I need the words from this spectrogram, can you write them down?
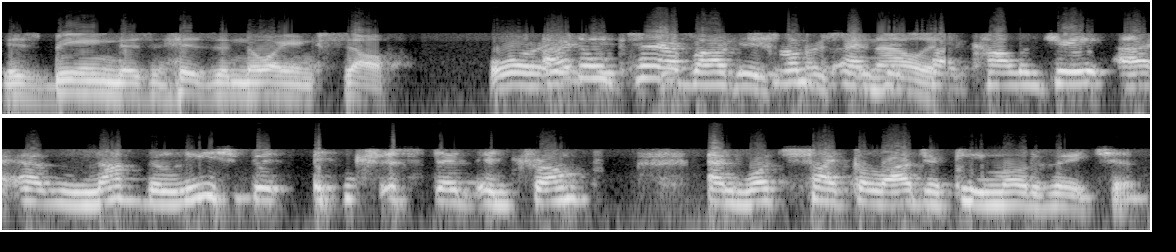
is being his, his annoying self. Or I don't care about Trump and his psychology. I am not the least bit interested in Trump and what psychologically motivates him.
